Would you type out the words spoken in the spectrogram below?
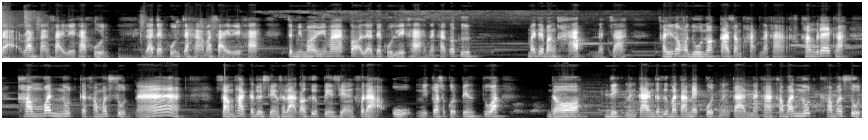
จะรังสรรค์ใส่เลยค่ะคุณ แล้วแต่คุณจะหามาใส่เลยค่ะ จะมีน้อยมีมากก็แล้วแต่คุณเลยค่ะนะคะ ก็คือ ไม่ได้บังคับนะจ๊ะคราวนี้เรามาดูเนาะการสัมผัสนะคะคำแรกค่ะคำว่านุษกับคำว่าสุดนะสัมผัสกันโดยเสียงสระก็คือเป็นเสียงสระอุมีตัวสะกดเป็นตัวดอเด็กเหมือนกันก็คือมาตามแม่กดเหมือนกันนะคะคำว่านุษคำว่าสุด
